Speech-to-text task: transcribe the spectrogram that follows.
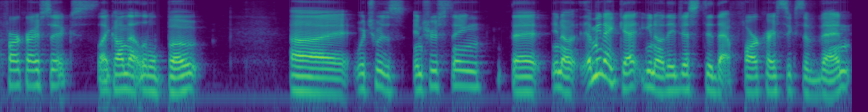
Far Cry Six, like on that little boat, uh, which was interesting. That you know, I mean, I get you know they just did that Far Cry Six event,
